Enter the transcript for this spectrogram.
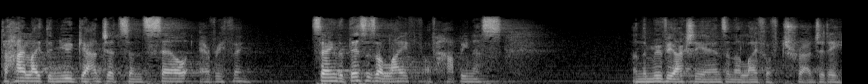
to highlight the new gadgets and sell everything, saying that this is a life of happiness. And the movie actually ends in a life of tragedy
